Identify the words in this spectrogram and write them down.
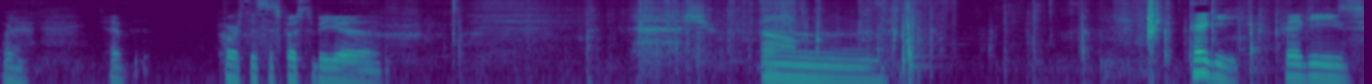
where, or if this is supposed to be, uh, um, Peggy. Peggy's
